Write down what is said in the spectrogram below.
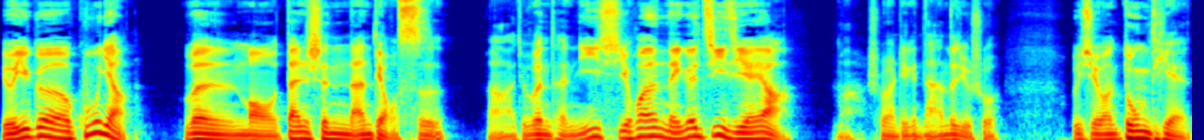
有一个姑娘问某单身男屌丝啊，就问他你喜欢哪个季节呀？啊，说完这个男的就说，我喜欢冬天。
